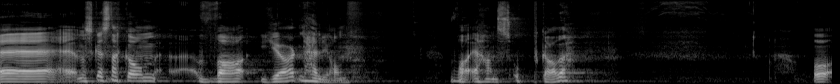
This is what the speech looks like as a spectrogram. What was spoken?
Eh, nå skal jeg snakke om hva gjør Den hellige ånd? Hva er hans oppgave? Og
